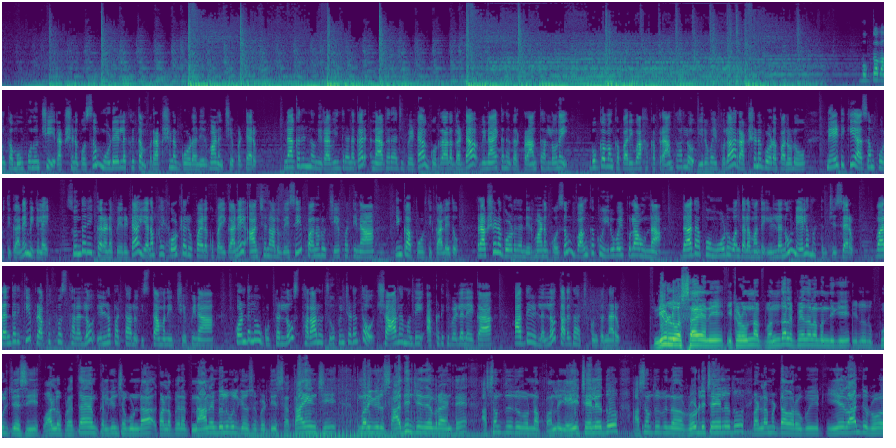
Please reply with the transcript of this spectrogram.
బుగ్గవంక ముంపు నుంచి రక్షణ కోసం మూడేళ్ళ క్రితం రక్షణ గోడ నిర్మాణం చేపట్టారు. నగరంలోని రవీంద్రనగర్ నాగరాజుపేట గుర్రాలగడ్డ వినాయకనగర్ ప్రాంతాల్లోనే బుగ్గవంక పరివాహక ప్రాంతాల్లో ఇరువైపులా రక్షణ గోడ పనులు నేటికి అసంపూర్తిగానే మిగిలాయి. సుందరీకరణ పేరిట ఎనభై కోట్ల రూపాయలకు పైగానే అంచనాలు వేసి పనులు చేపట్టినా ఇంకా పూర్తి కాలేదు. రక్షణ గోడల నిర్మాణం కోసం వంకకు ఇరువైపులా ఉన్న దాదాపు మూడు వందల మంది ఇళ్ళను నేలమట్టం చేశారు. వారందరికీ ప్రభుత్వ స్థలంలో ఇళ్ళ పట్టాలు ఇస్తామని చెప్పినా కొండలు గుట్టల్లో స్థలాలు చూపించడంతో చాలా మంది అక్కడికి వెళ్ళలేక అద్దె ఇళ్ళలో తలదాచుకుంటున్నారు. నీళ్ళు వస్తాయని ఇక్కడ ఉన్న వందల పేదల మందికి ఇల్లు కూల్చేసి వాళ్ళు ప్రత్యాయం కలిగించకుండా వాళ్ళ పైన నాన్ అవైలబుల్ కేసు పెట్టి సతాయించి మరి వీరు సాధించింది ఏమరా అంటే అసంతృప్తి ఉన్న పనులు ఏ చేయలేదు అసంతృప్తి రోడ్లు చేయలేదు బండ్లమిట్ట వరకు ఎలాంటి రో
